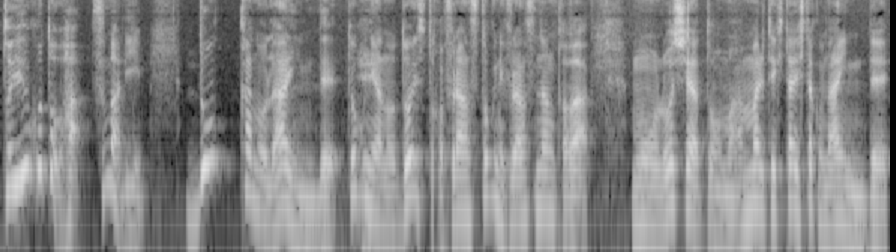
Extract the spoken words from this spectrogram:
ということは、つまり、どっかのラインで、特にあのドイツとかフランス、特にフランスなんかは、もうロシアとあんまり敵対したくないんで、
